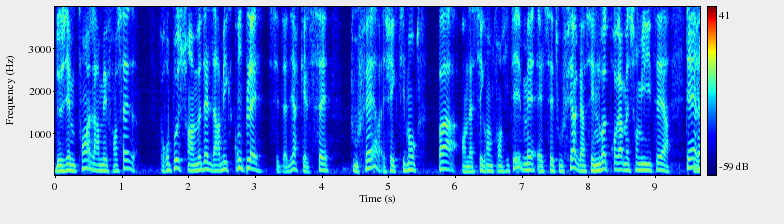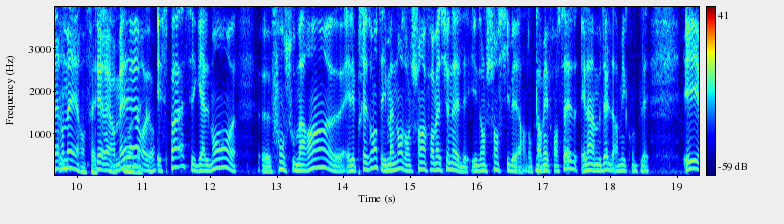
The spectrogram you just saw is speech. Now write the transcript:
Deuxième point, l'armée française repose sur un modèle d'armée complet, c'est-à-dire qu'elle sait tout faire. Effectivement, pas en assez grande quantité, mais elle sait tout faire grâce à une loi de programmation militaire. Terre, air, mer, en fait. Terre, air, mer, espace également, euh, euh, fonds sous-marins. Euh, elle est présente et maintenant dans le champ informationnel et dans le champ cyber. Donc l'armée française, elle a un modèle d'armée complet. Et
